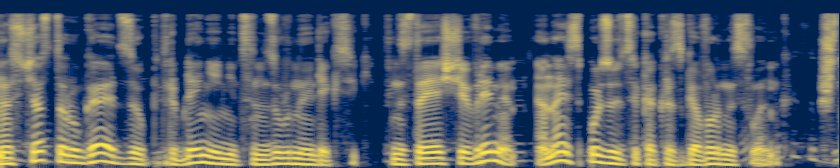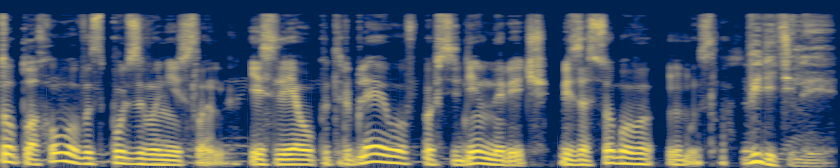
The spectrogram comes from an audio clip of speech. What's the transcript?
Нас часто ругают за употребление нецензурной лексики. В настоящее время она используется как разговорный сленг. Что плохого в использовании сленга, если я употребляю его в повседневной речи, без особого умысла? Видите ли,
